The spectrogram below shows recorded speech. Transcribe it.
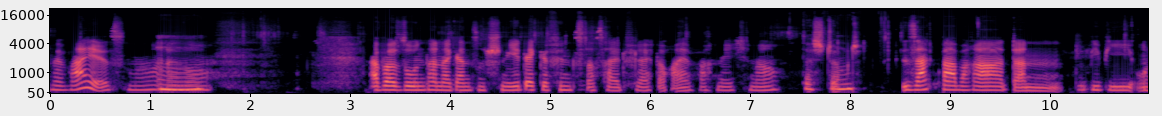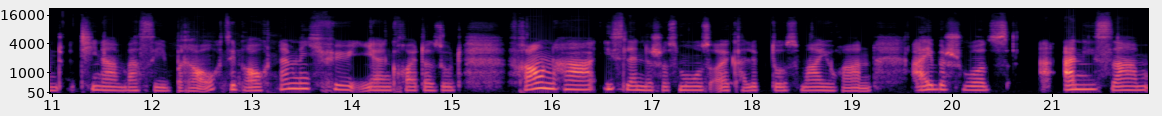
Wer weiß, ne? Mhm. Also. Aber so unter einer ganzen Schneedecke findest du das halt vielleicht auch einfach nicht, ne? Das stimmt. Sagt Barbara dann Bibi und Tina, was sie braucht. Sie braucht nämlich für ihren Kräutersud Frauenhaar, isländisches Moos, Eukalyptus, Majoran, Eibeschwurz, Anissamen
